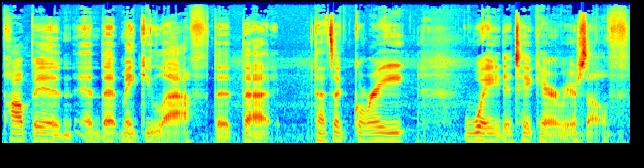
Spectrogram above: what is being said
pop in and that make you laugh that that that's a great way to take care of yourself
